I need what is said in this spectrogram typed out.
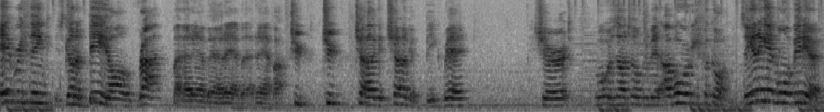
Everything is going to be alright. Choo choo chugga chugga big red shirt. What was I talking about? I've already forgotten. So you're going to get more video,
